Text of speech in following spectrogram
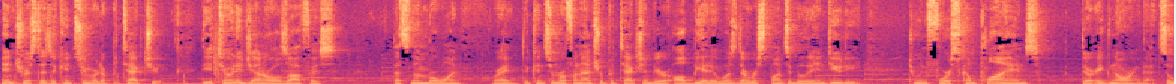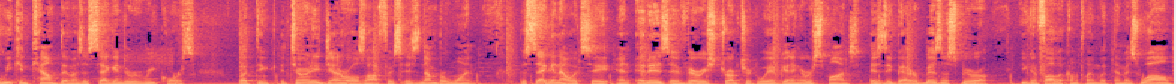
interest as a consumer to protect you? The Attorney General's office, that's number one, right? The Consumer Financial Protection Bureau, albeit it was their responsibility and duty to enforce compliance, they're ignoring that. So we can count them as a secondary recourse. But the Attorney General's office is number one. The second, I would say, and it is a very structured way of getting a response, is the Better Business Bureau. You can file a complaint with them as well.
